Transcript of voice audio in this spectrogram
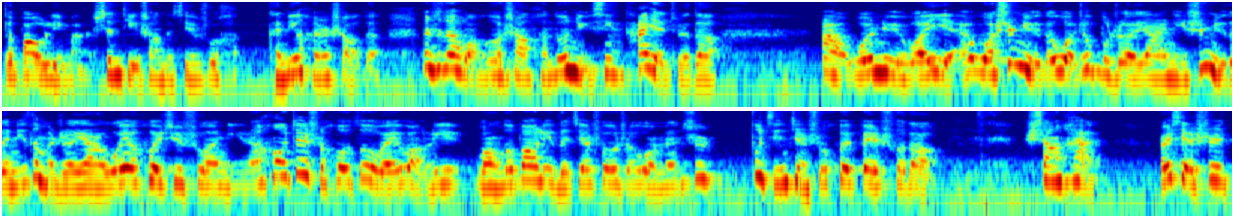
的暴力嘛，身体上的接触很肯定很少的。但是在网络上，很多女性她也觉得。啊，我女我也我是女的，我就不这样。你是女的，你怎么这样？我也会去说你。然后这时候，作为网力网络暴力的接收者，我们是不仅仅是会被受到伤害，而且是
